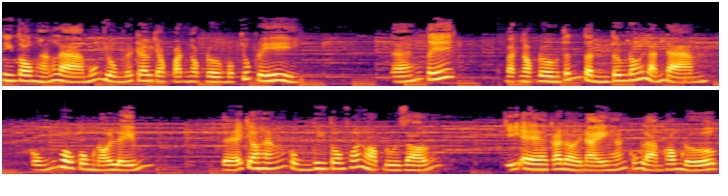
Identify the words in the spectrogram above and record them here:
Thiên Tôn hẳn là muốn dùng để treo chọc Bạch Ngọc Đường một chút đi. Đáng tiếc, Bạch Ngọc Đường tính tình tương đối lãnh đạm, cũng vô cùng nội liễm. Để cho hắn cùng Thiên Tôn phối hợp đùa giỡn, chỉ e cả đời này hắn cũng làm không được.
